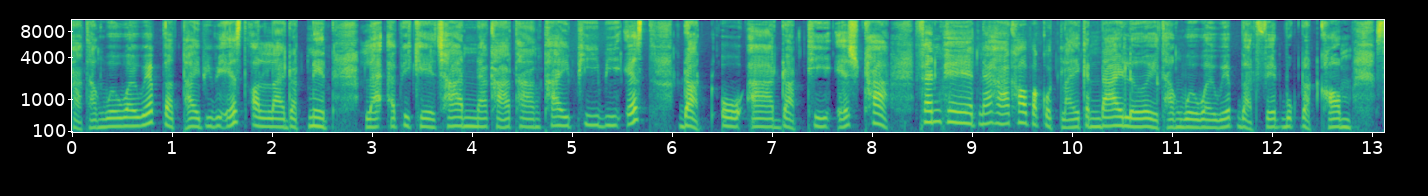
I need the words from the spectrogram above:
ค่ะ ทาง www.thaipbsonline.net และแอปพลิเคชันนะคะ ทาง thaipbs.or.th ค่ะ แฟนเพจนะคะ เข้าปรากฏไลค์กันได้เลยทาง facebook.com t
